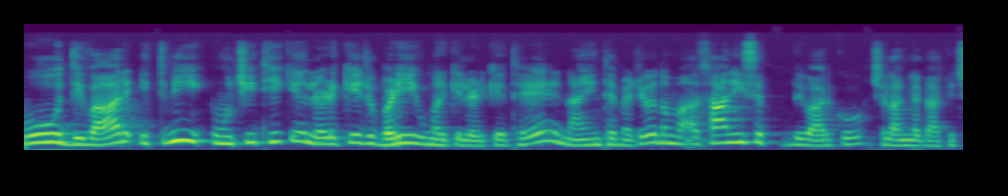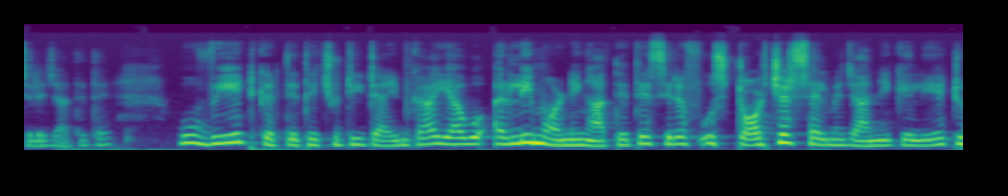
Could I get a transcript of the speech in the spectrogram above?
وہ دیوار اتنی اونچی تھی کہ لڑکے جو بڑی عمر کے لڑکے تھے نائنتھ ہے میٹرک تو آسانی سے دیوار کو چھلانگ لگا کے چلے جاتے تھے وہ ویٹ کرتے تھے چھٹی ٹائم کا یا وہ ارلی مارننگ آتے تھے صرف اس ٹارچر سیل میں جانے کے لیے ٹو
